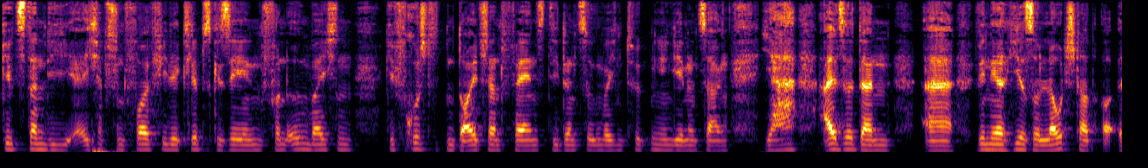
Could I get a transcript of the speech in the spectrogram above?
gibt's dann die, ich habe schon voll viele Clips gesehen von irgendwelchen gefrusteten Deutschland-Fans, die dann zu irgendwelchen Türken hingehen und sagen, ja, also dann, äh, wenn ihr hier so lautstark, äh,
